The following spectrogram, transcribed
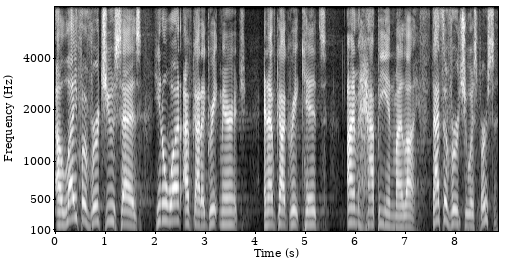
A life of virtue says, you know what? I've got a great marriage and I've got great kids. I'm happy in my life. That's a virtuous person.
